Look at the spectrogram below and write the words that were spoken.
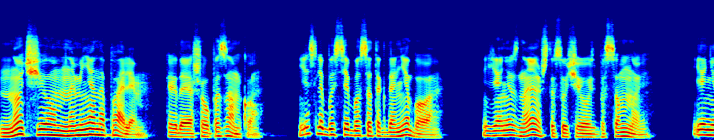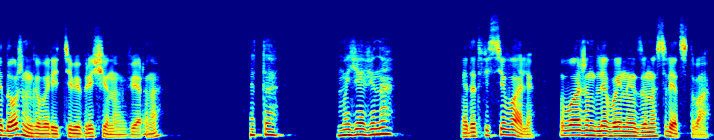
Ночью на меня напали, когда я шел по замку. Если бы Себаса тогда не было, я не знаю, что случилось бы со мной. Я не должен говорить тебе причину, верно? Это моя вина? Этот фестиваль важен для войны за наследство.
